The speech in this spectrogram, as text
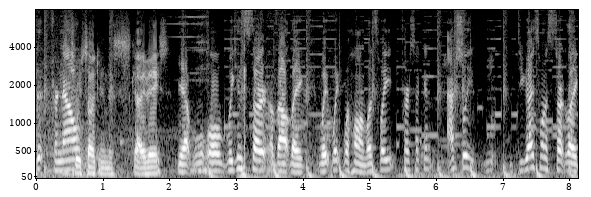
th- for now, Should we start doing this sky base? yeah. Well, well, we can start about like wait, wait, wait. Hold on. Let's wait for a second. Actually, do you guys want to start like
